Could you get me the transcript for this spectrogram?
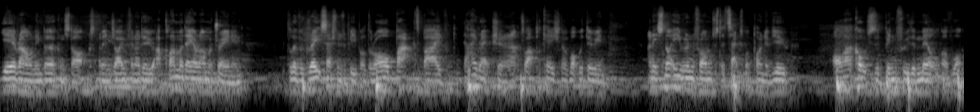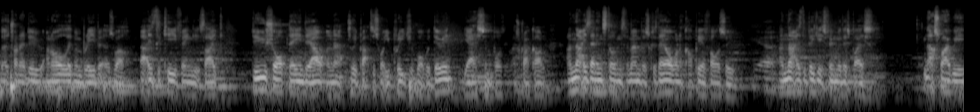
year round in Birkenstocks and enjoy everything I do. I plan my day around my training. We deliver great sessions with people. They're all backed by direction and actual application of what we're doing. And it's not even from just a textbook point of view. All our coaches have been through the mill of what they're trying to do and all live and breathe it as well. That is the key thing. It's like, do you show up day in, day out and actually practice what you preach of what we're doing? Yes, and buzzing, let's crack on. And that is then instilled into the members because they all want to copy and follow suit. Yeah. And that is the biggest thing with this place. And that's why we,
